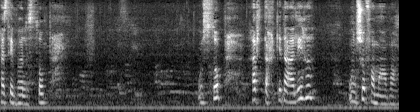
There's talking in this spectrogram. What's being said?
هسيبها للصبح. والصبح هفتح كده عليها ونشوفها مع بعض.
